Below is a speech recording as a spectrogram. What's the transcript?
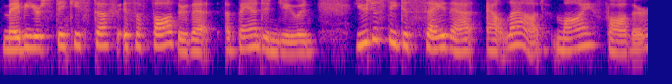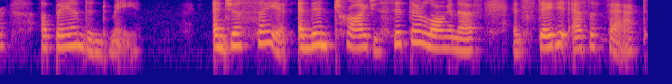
Maybe your stinky stuff is a father that abandoned you, and you just need to say that out loud. My father abandoned me. And just say it, and then try to sit there long enough and state it as a fact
